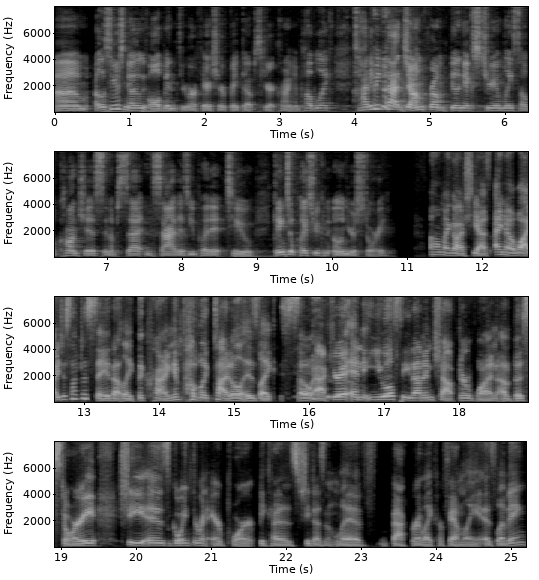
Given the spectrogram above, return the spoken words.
Um, our listeners know that we've all been through our fair share of breakups here at Crying in Public. So, how do you make that jump from feeling extremely self conscious and upset and sad, as you put it, to getting to a place where you can own your story? Oh my gosh, yes. I know. Well, I just have to say that like the crying in public title is like so accurate and you will see that in chapter 1 of the story. She is going through an airport because she doesn't live back where like her family is living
